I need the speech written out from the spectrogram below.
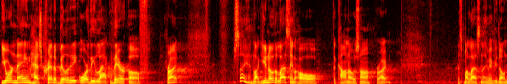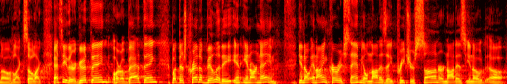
your name has credibility or the lack thereof, right? saying. Like, you know the last name, like, oh, the Canos, huh? Right? That's my last name if you don't know. Like, so like that's either a good thing or a bad thing, but there's credibility in, in our name. You know, and I encourage Samuel not as a preacher's son or not as, you know, uh,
